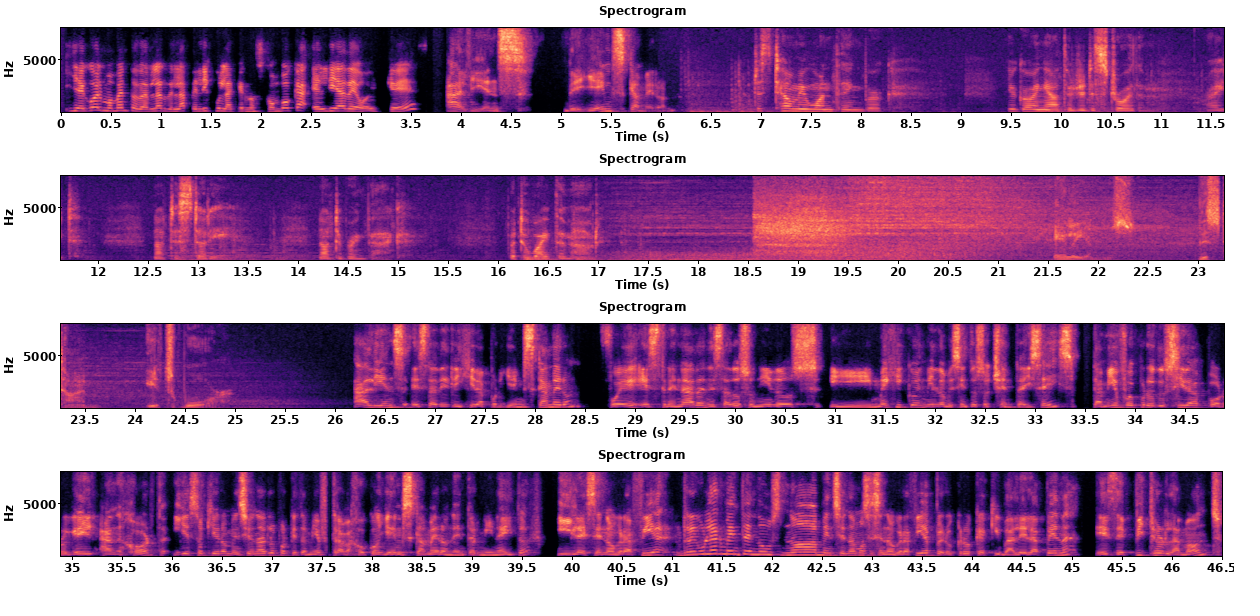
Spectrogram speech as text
Llegó el momento de hablar de la película que nos convoca el día de hoy, que es Aliens, de James Cameron. Just tell me one thing, Burke. You're going out there to destroy them, right? Not to study, not to bring back, but to wipe them out. Aliens. This time, it's war. Aliens está dirigida por James Cameron. Fue estrenada en Estados Unidos y México en 1986. También fue producida por Gail Ann Hort, y eso quiero mencionarlo porque también trabajó con James Cameron en Terminator. Y la escenografía, regularmente no, no mencionamos escenografía, pero creo que aquí vale la pena. Es de Peter Lamont.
